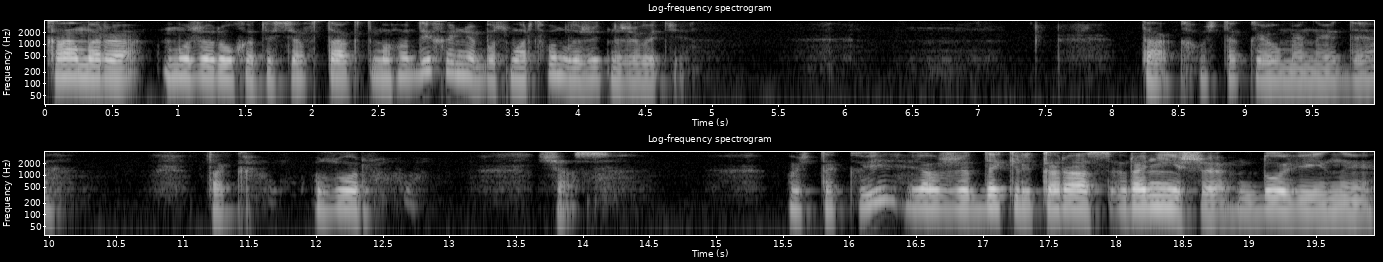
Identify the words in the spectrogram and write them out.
камера може рухатися в такт мого дихання, бо смартфон лежить на животі. Так, ось таке у мене йде. Так, узор. Зараз. Ось такий. Я вже декілька разів раніше до війни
